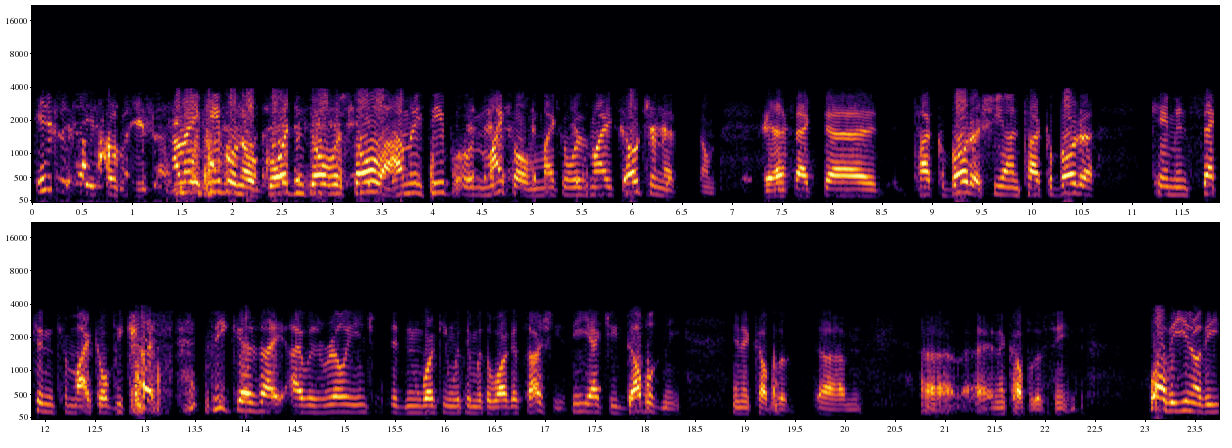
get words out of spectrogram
he's going to tell you something about yourself. How many people know Gordon Doversola? How many people? Michael. Michael was my coach in that film. Yeah. In fact, uh, Takabota, Shion Takabota, came in second to Michael because because I I was really interested in working with him with the Wakizashis. He actually doubled me in a couple of um uh in a couple of scenes. Well, the you know the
